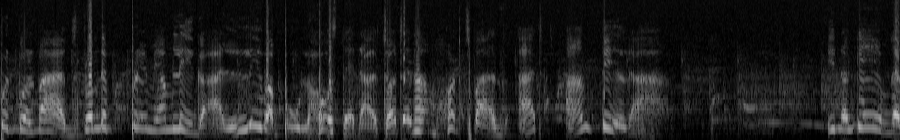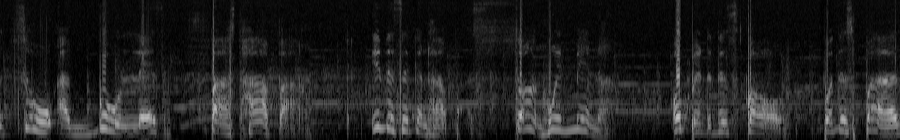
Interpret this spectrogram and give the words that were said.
football vibes from the Premier League, uh, Liverpool hosted uh, Tottenham Hotspurs at Anfield. In a game that saw a goalless first half. In the second half, Son Heung-min opened the score for the Spurs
